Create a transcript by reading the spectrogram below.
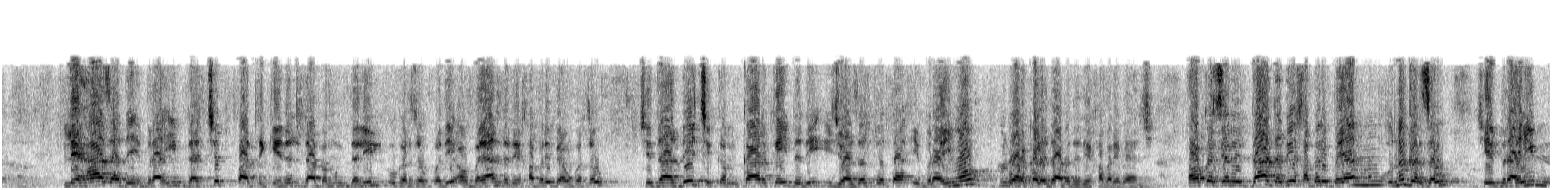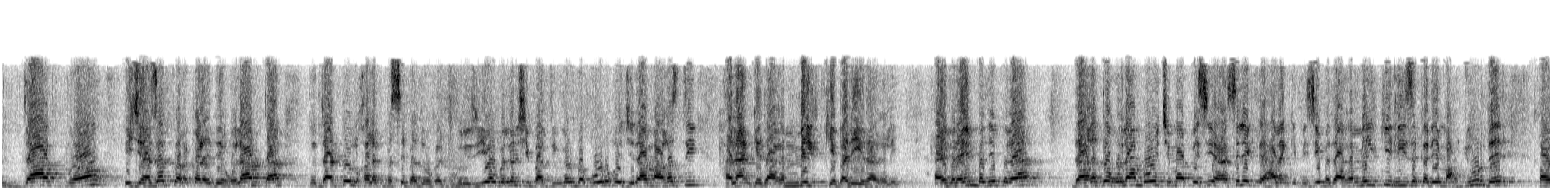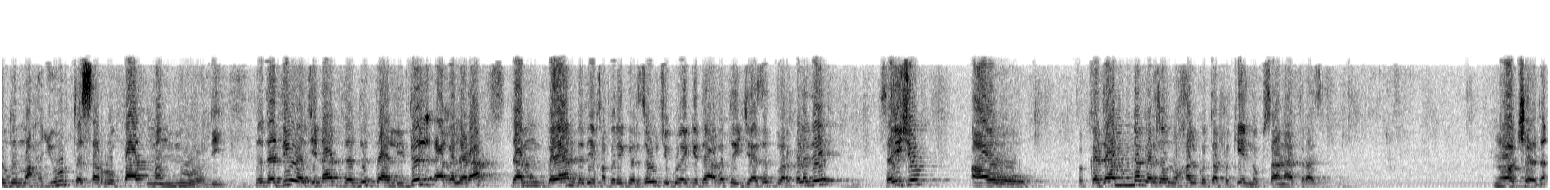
لہذا د ابراهيم د چپ پات کېدل دا به موږ دلیل وګرځو په دې او بیان د خبرې به وګرځو چې دا دې چې کم کار کوي د دې اجازه ته ابراهيم ورکړه دا به دې خبره بیان شي او که چېرې دا د دې خبره بیان مونږ نه ګرځو چې ابراهيم دا اجازه ورکړه دې غلام ته نو دا ټول خلک بس به دوکه کوي یو بلل شي باطنګل به پورو اجرا ماغستی حالانکه دا ملک کې بني راغلي ابراهيم بدی پر داغه د غلام به چې ما پیسې حاصل کړې حالانکه پیسې به داغه ملکی نه ځکه د محجور دی او د محجور تصرفات ممنوع دي نو د دې وجنات د د لیدل اغلره د موږ بیان د دې خبرې ګرځو چې ګویا کې داغه ته اجازه ورکړل دي صحیح شو او کدا موږ نه ګرځو نو خلکو ته پکې نقصانات راځي نو اچھا ده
